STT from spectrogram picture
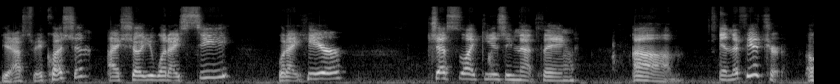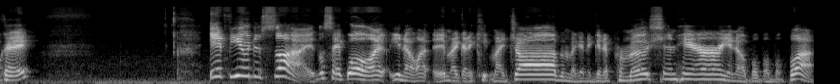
You ask me a question, I show you what I see, what I hear, just like using that thing um, in the future. Okay, if you decide, let's say, well, I, you know, am I going to keep my job? Am I going to get a promotion here? You know, blah, blah, blah, blah.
